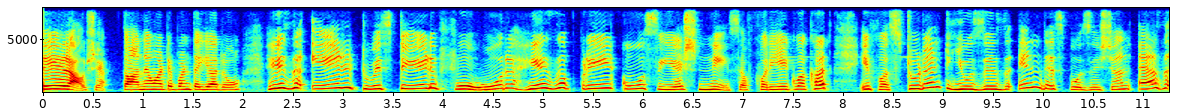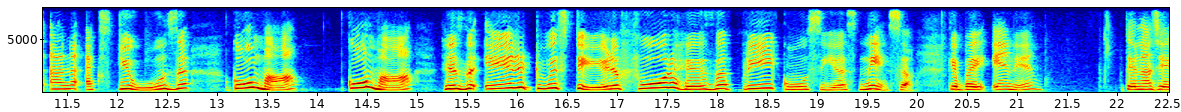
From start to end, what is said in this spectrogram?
દેર આવશે. તો આના માટે પણ તૈયાર રહો. His ear twisted for his precociousness ફરી એક વખત. If a student uses in this position as an excuse comma coma, his ear twisted for his precociousness કે ભાઈ એને તેના જે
